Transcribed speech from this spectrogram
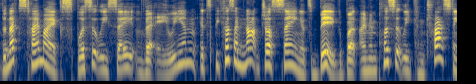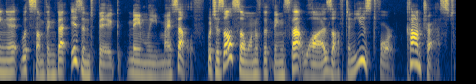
The next next time I explicitly say the alien, it's because I'm not just saying it's big, but I'm implicitly contrasting it with something that isn't big, namely myself, which is also one of the things that wa is often used for contrast.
